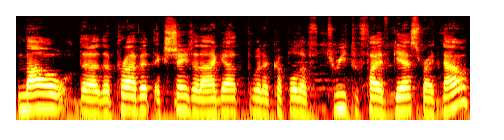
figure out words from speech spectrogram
now the, the private exchange that I got with a couple of three to five guests right now,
